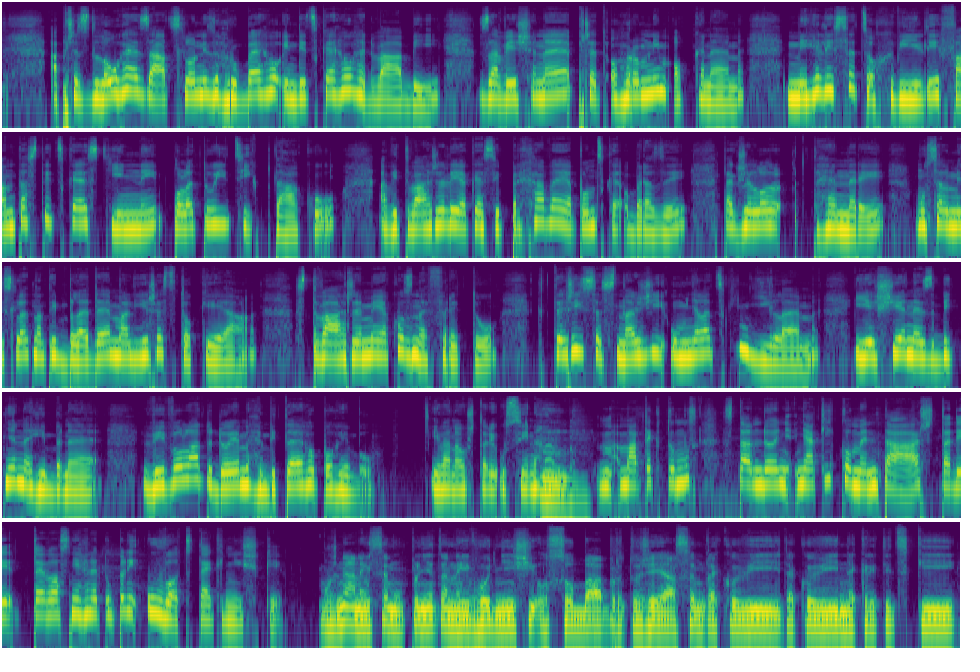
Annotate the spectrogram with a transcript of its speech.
A přes dlouhé záclony z hrubého indického hedvábí, zavěšené před ohromným oknem, myhly se co chvíli fantastické stíny poletujících ptáků a vytvářely jakési prcha prchavé japonské obrazy, takže Lord Henry musel myslet na ty bledé malíře z Tokia s tvářemi jako z nefritu, kteří se snaží uměleckým dílem, jež je nezbytně nehybné, vyvolat dojem hbitého pohybu. Ivana už tady usíná. Hmm. Máte k tomu, Stando, nějaký komentář? Tady to je vlastně hned úplný úvod té knížky. Možná nejsem úplně ta nejvhodnější osoba, protože já jsem takový, takový nekritický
